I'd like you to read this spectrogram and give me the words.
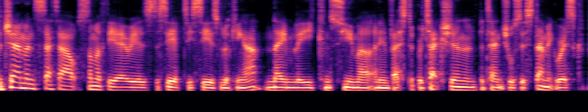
The chairman set out some of the areas the CFTC is looking at, namely consumer and investor protection and potential systemic risk.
